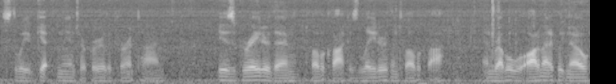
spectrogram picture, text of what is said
this is the way you get from the interpreter the current time, is greater than 12 o'clock, is later than 12 o'clock, and Rebol will automatically know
